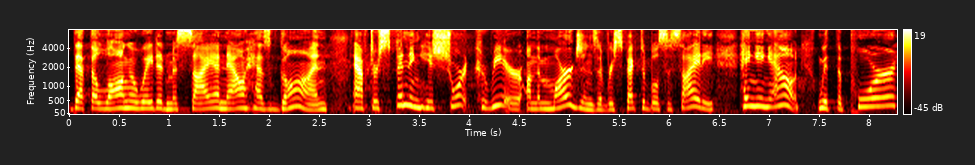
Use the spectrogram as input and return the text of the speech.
that the long awaited Messiah now has gone after spending his short career on the margins of respectable society, hanging out with the poor,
